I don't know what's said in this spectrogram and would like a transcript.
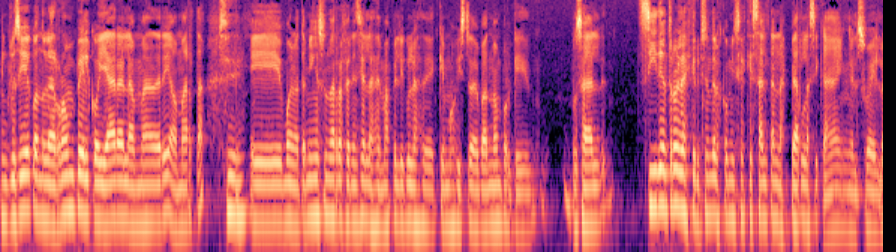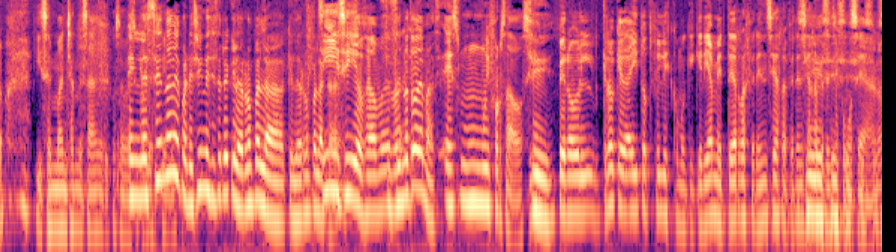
Inclusive cuando le rompe el collar a la madre, a Marta. Sí. Eh, bueno, también es una referencia a las demás películas de, que hemos visto de Batman porque, o sea, sí dentro de la descripción de los cómics es que saltan las perlas y caen en el suelo y se manchan de sangre y cosas así. En la escena me pareció innecesario que le rompa la que le rompa la Sí, sí, o sea, se, notó de más. Es muy forzado, sí. Pero creo que de ahí Todd Phillips como que quería meter referencias, referencias, referencias como sea, ¿no?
